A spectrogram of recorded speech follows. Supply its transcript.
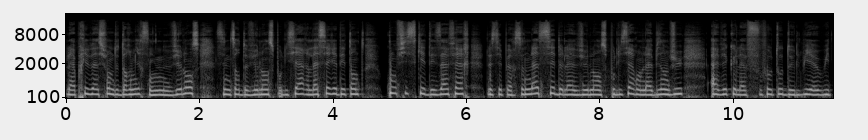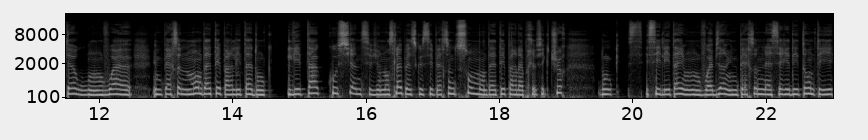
la privation de dormir, c'est une violence, c'est une sorte de violence policière. La série des tentes, confisquer des affaires de ces personnes-là, c'est de la violence policière. On l'a bien vu avec la photo de Louis Witter où on voit euh, une personne mandatée par l'État. Donc l'État cautionne ces violences-là parce que ces personnes sont mandatées par la préfecture. Donc c'est l'État et on voit bien une personne lacérée des tentes et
